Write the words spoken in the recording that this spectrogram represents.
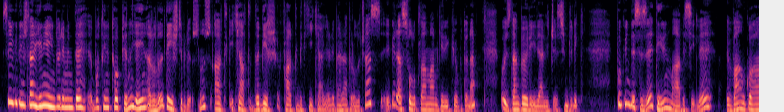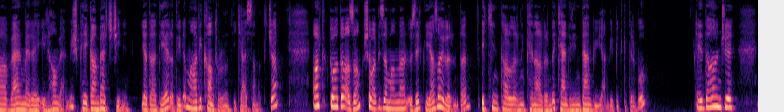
Sevgili dinleyiciler yeni yayın döneminde Botanitopya'nın yayın aralığı değişti biliyorsunuz. Artık iki haftada bir farklı bitki hikayeleri beraber olacağız. E, biraz soluklanmam gerekiyor bu dönem. O yüzden böyle ilerleyeceğiz şimdilik. Bugün de size derin mavisiyle Van Gogh'a, Vermeer'e ilham vermiş peygamber çiçeğinin ya da diğer adıyla mavi kantorunun hikayesini anlatacağım. Artık doğada azalmış ama bir zamanlar özellikle yaz aylarında ekin tarlalarının kenarlarında kendiliğinden büyüyen bir bitkidir bu. E, daha önce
